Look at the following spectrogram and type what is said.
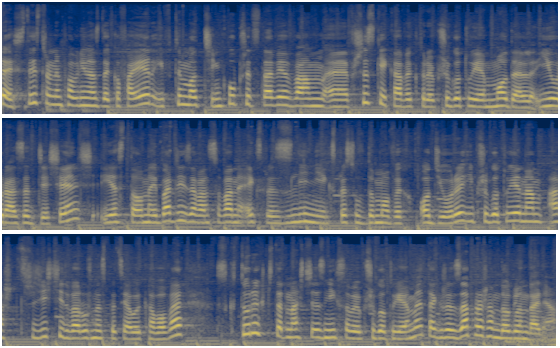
Cześć, z tej strony Paulina z Decofire i w tym odcinku przedstawię Wam e, wszystkie kawy, które przygotuje model Jura Z10. Jest to najbardziej zaawansowany ekspres z linii ekspresów domowych od Jury i przygotuje nam aż 32 różne specjały kawowe, z których 14 z nich sobie przygotujemy, także zapraszam do oglądania.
